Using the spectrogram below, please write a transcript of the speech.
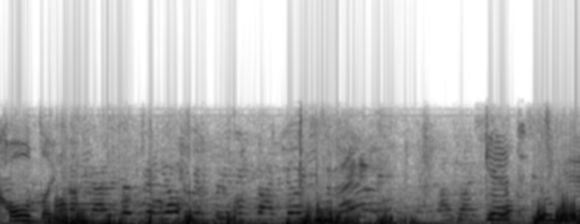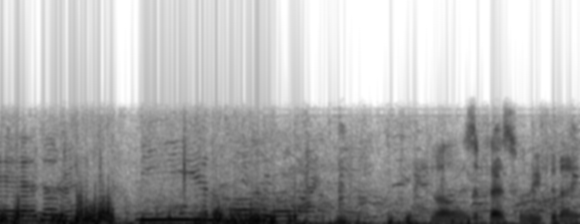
cold like that. Get together and feel. Well, it's a first for me tonight.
